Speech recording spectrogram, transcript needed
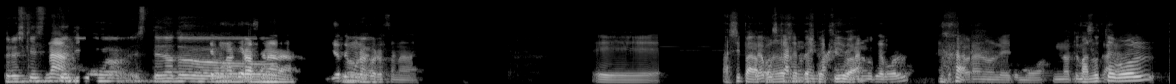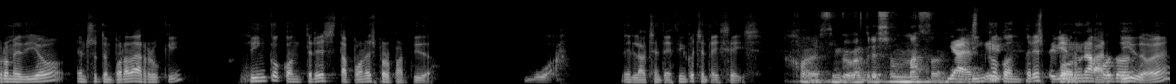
Pero es que este, Nah. tío, este dato. Tengo una corazonada. Yo tengo Lo una corazonada. Eh, así para ponernos en perspectiva, Manute Ball. ahora no le tengo. No Manute. Ball promedió en su temporada rookie 5,3 tapones por partido. Buah. En la 85-86. Joder, 5 con 3 son mazo. eh. Ya, estoy, 5,3 estoy viendo por una foto- partido, ¿eh?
